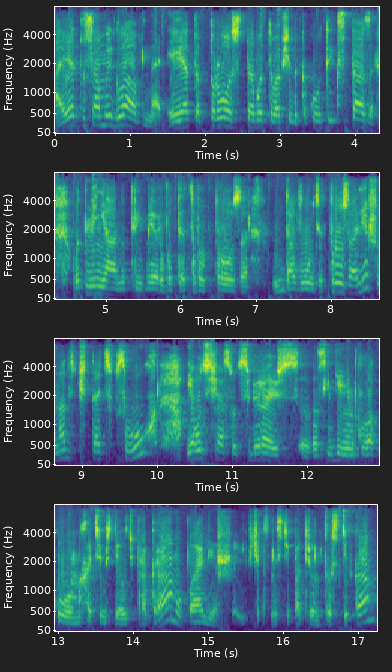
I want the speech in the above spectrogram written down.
А это самое главное. И это просто вот вообще до какого-то экстаза. Вот меня, например, например, вот этого проза доводит. Прозу Олеша надо читать вслух. Я вот сейчас вот собираюсь э, с Евгением Кулаковым, мы хотим сделать программу по Олеше, и в частности по трем толстякам.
